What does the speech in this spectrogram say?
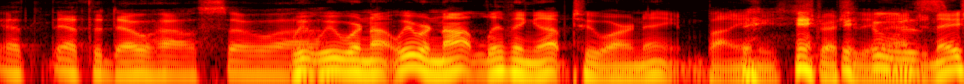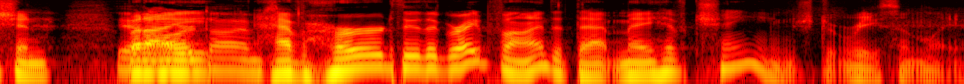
at, at the dough house. So uh, we, we, were not we were not living up to our name by any stretch of the imagination. Was, yeah, but I times. have heard through the grapevine that that may have changed recently.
